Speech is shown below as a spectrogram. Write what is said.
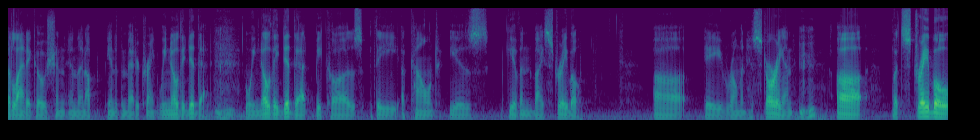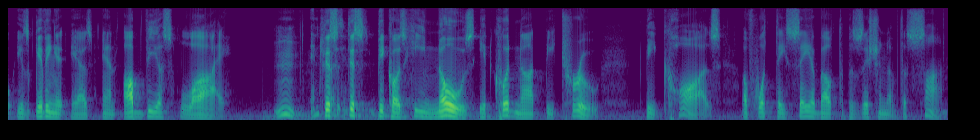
Atlantic Ocean, and then up into the Mediterranean. We know they did that. And we know they did that because the account is given by Strabo, uh, a Roman historian. Mhm. Uh, but Strabo is giving it as an obvious lie. Mm, interesting. this because he knows it could not be true because of what they say about the position of the sun.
